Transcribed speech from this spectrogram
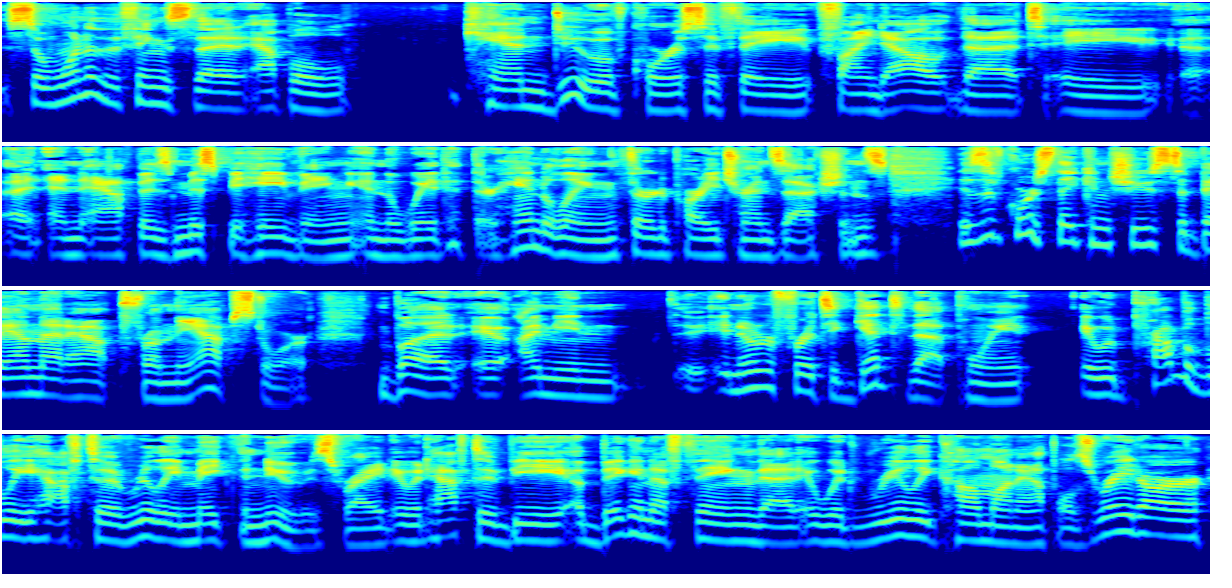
so one of the things that Apple can do, of course, if they find out that a an app is misbehaving in the way that they're handling third party transactions, is of course they can choose to ban that app from the App Store. But eh, I mean, in order for it to get to that point, it would probably have to really make the news, right? It would have to be a big enough thing that it would really come on Apple's radar.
